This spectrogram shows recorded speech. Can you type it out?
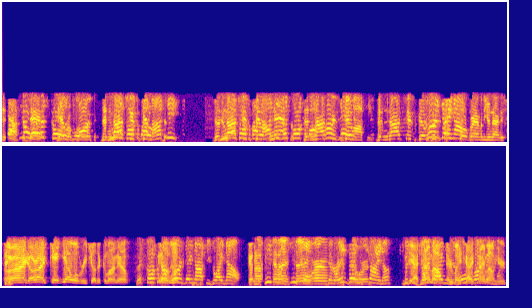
existed Stop. after You know what? that. Let's go. They Let's were go. brought- Let's- the you want to Nazis talk about built- Nazis? The You Nazis talk about built Nazis? Let's NASA. talk the about Nazis current built Nazis. the Nazis built the Current day space Nazis. program in the United States. All right, all right. Can't yell over each other. Come on now. Let's talk You about look. current day Nazis right now. Can and I- the people can I like you say a word? that are in Can I say bed a with word? China, Mr. Yeah, Joe time Biden out. and Everybody's his got a time out here.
